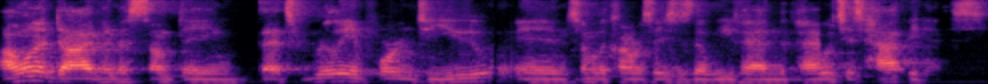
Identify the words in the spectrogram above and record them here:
I want to dive into something that's really important to you and some of the conversations that we've had in the past, which is happiness.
